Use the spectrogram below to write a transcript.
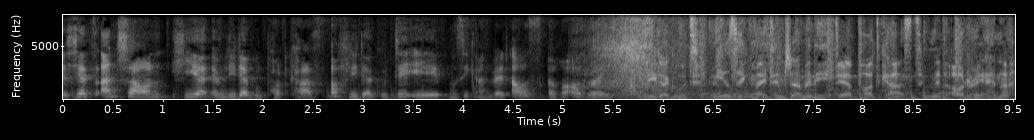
euch jetzt anschauen, hier im Liedergut Podcast auf liedergut.de. Musikanwält aus, eure Audrey. Liedergut, Music Made in Germany, der Podcast mit Audrey Henner.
